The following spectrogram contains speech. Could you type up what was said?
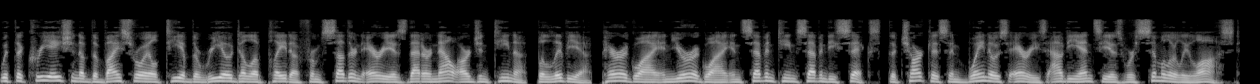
With the creation of the Viceroyalty of the Rio de la Plata from southern areas that are now Argentina, Bolivia, Paraguay and Uruguay in 1776, the Charcas and Buenos Aires audiencias were similarly lost.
